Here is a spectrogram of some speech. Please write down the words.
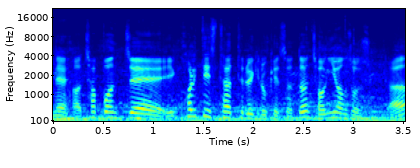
네. 어, 첫 번째 이 퀄리티 스타트를 기록했었던 정희왕 선수입니다.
